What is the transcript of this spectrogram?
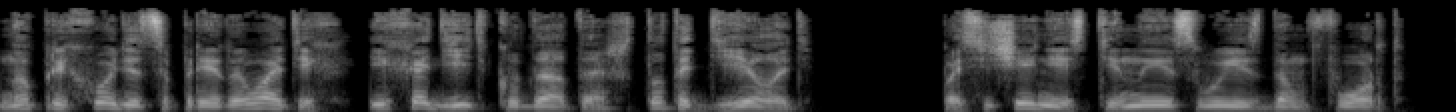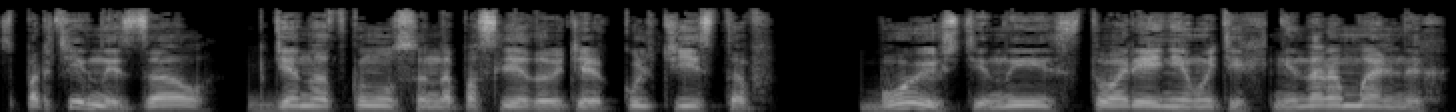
но приходится прерывать их и ходить куда-то, что-то делать. Посещение стены с выездом в форт, спортивный зал, где наткнулся на последователя культистов, бой у стены с творением этих ненормальных.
